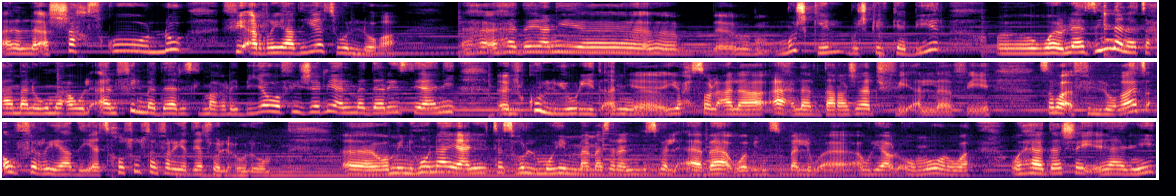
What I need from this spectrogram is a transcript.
الشخص كله في الرياضيات واللغة. هذا يعني آه، آه، مشكل مشكل كبير آه، ولا زلنا نتعامل معه الآن في المدارس المغربية وفي جميع المدارس يعني الكل يريد أن يحصل على أعلى الدرجات في في سواء في اللغات أو في الرياضيات خصوصا في الرياضيات والعلوم. ومن هنا يعني تسهل المهمة مثلا بالنسبة للآباء وبالنسبة لأولياء الأمور وهذا شيء يعني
